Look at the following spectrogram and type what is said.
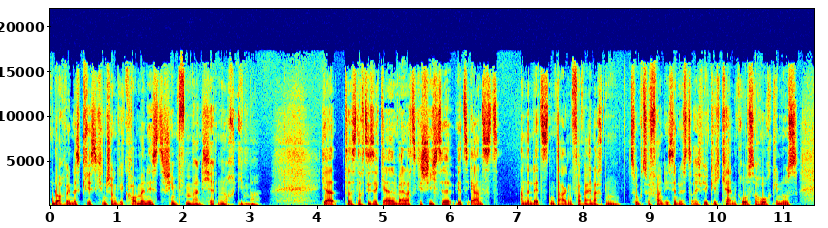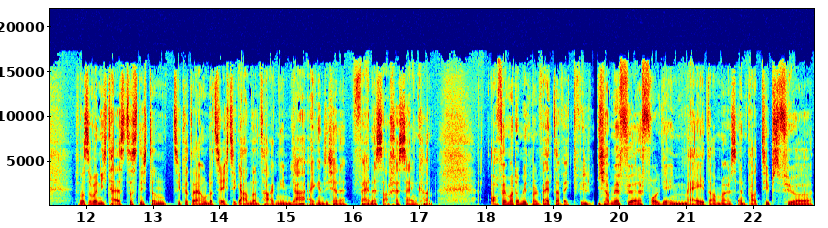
Und auch wenn das Christkind schon gekommen ist, schimpfen manche noch immer. Ja, das nach dieser kleinen Weihnachtsgeschichte wird's ernst. An den letzten Tagen vor Weihnachten Zug zu fahren ist in Österreich wirklich kein großer Hochgenuss. Was aber nicht heißt, dass nicht an ca. 360 anderen Tagen im Jahr eigentlich eine feine Sache sein kann. Auch wenn man damit mal weiter weg will. Ich habe mir für eine Folge im Mai damals ein paar Tipps für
